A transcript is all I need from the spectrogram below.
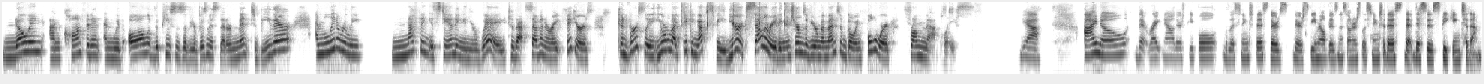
knowing and confident and with all of the pieces of your business that are meant to be there. And literally, nothing is standing in your way to that seven or eight figures. Conversely, you're like picking up speed, you're accelerating in terms of your momentum going forward from that place. Yeah. I know that right now there's people listening to this. There's there's female business owners listening to this that this is speaking to them.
